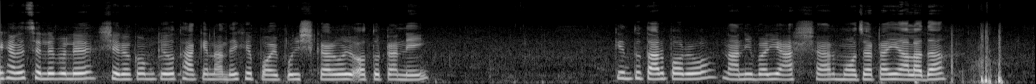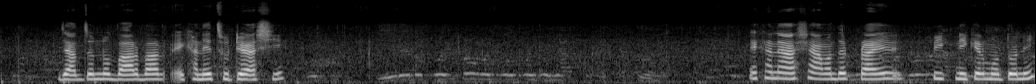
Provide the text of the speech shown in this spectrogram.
এখানে ছেলেবেলে সেরকম কেউ থাকে না, দেখে পয় পরিষ্কার ওই অতটা নেই। কিন্তু তারপরেও নানি বাড়ি আসার মজাটাই আলাদা। যার জন্য বারবার এখানে ছুটে আসি। এখানে আসে আমাদের প্রায় পিকনিকের মতনই।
